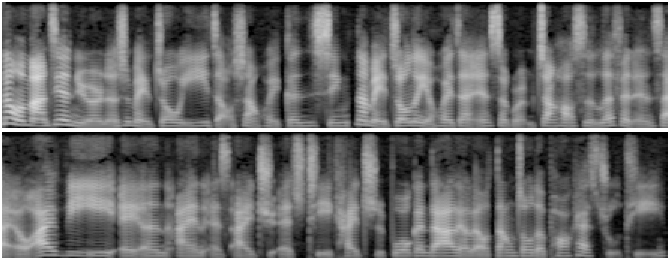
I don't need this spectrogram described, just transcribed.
那我们马姬的女儿呢，是每周一早上会更新，那每周呢也会在 Instagram 账号是 Live an Insight L I V E A N I N S I G H T 开直播，跟大家聊聊当周的 Podcast 主题。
